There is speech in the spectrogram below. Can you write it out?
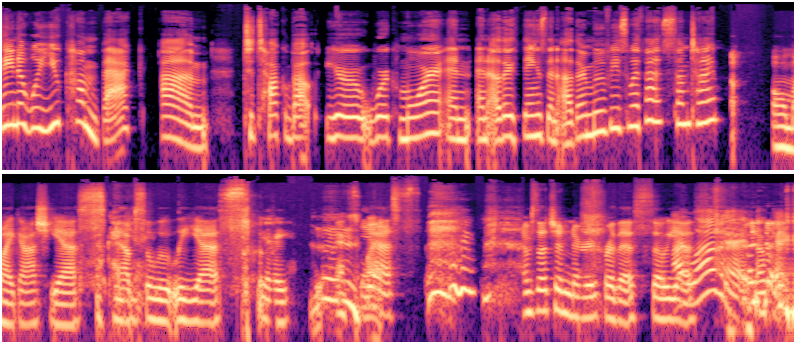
Dana, will you come back um, to talk about your work more and, and other things and other movies with us sometime? Oh my gosh, yes. Okay, absolutely, yay. yes. Yay. yes. I'm such a nerd for this. So yes. I love it. Okay.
